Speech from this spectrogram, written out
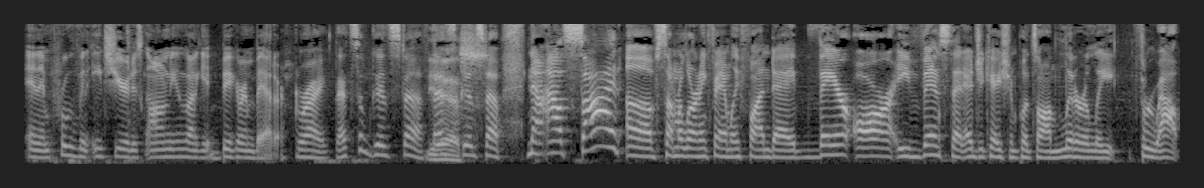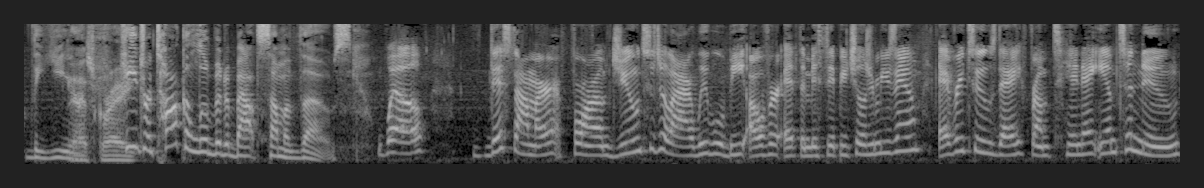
and improving each year, and it's only going to get bigger and better. Right. That's some good stuff. That's Yes. good stuff. Now, outside of Summer Learning Family Fun Day, there are events that education puts on literally throughout the year. That's great. Keidra, talk a little bit about some of those. Well, this summer, from June to July, we will be over at the Mississippi Children Museum every Tuesday from 10 a.m. to noon.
